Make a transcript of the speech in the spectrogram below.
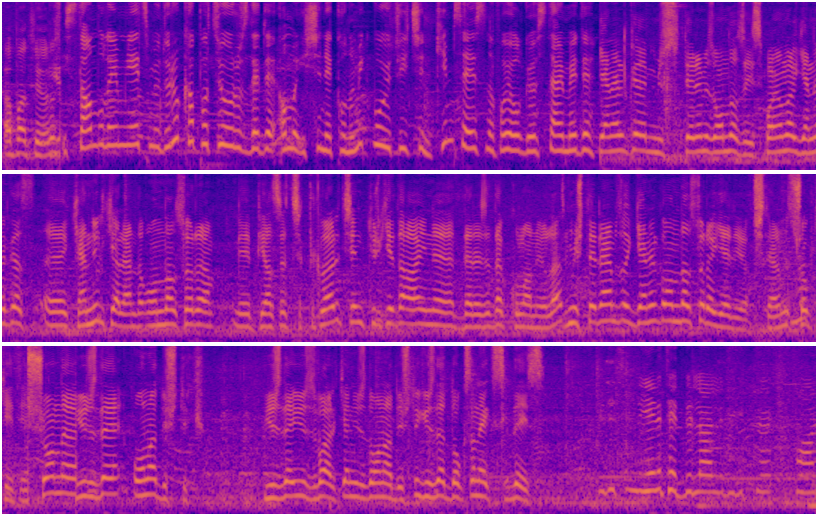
Kapatıyoruz. İstanbul Emniyet Müdürü kapatıyoruz dedi ama işin ekonomik boyutu için kimse esnafa yol göstermedi. Genellikle müşterimiz ondan sonra İspanyollar genellikle e, kendi ülkelerinde ondan sonra e, piyasaya çıktıkları için Türkiye'de aynı derecede kullanıyorlar. Müşterilerimiz de genellikle ondan sonra geliyor. İşlerimiz çok iyi. Şu anda %10'a düştük. %100 varken %10'a düştük. %90 eksikteyiz. Bir de şimdi yeni tedbirlerle birlikte saat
